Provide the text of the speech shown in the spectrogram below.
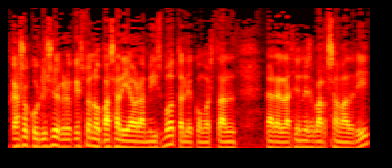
caso curioso, yo creo que esto no pasaría ahora mismo, tal y como están las relaciones Barça-Madrid,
